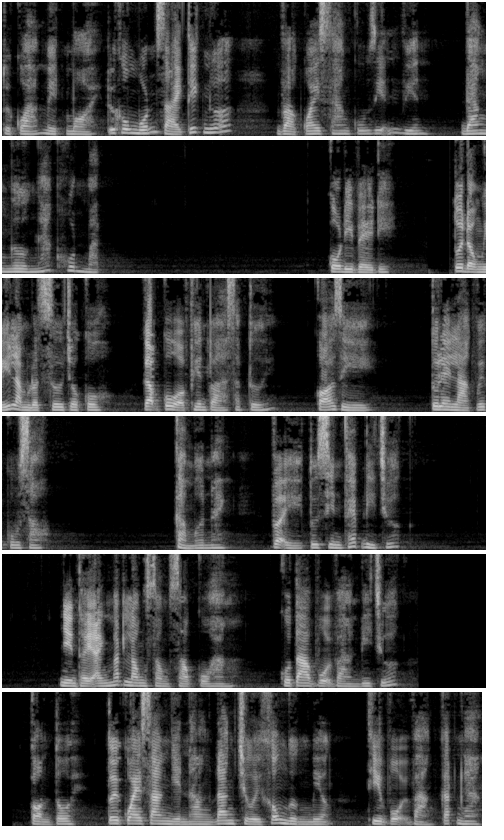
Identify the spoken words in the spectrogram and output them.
Tôi quá mệt mỏi, tôi không muốn giải thích nữa và quay sang cô diễn viên đang ngơ ngác khuôn mặt. Cô đi về đi. Tôi đồng ý làm luật sư cho cô. Gặp cô ở phiên tòa sắp tới. Có gì tôi liên lạc với cô sau. Cảm ơn anh. Vậy tôi xin phép đi trước. Nhìn thấy ánh mắt long sòng sọc của Hằng, cô ta vội vàng đi trước. Còn tôi, tôi quay sang nhìn Hằng đang chửi không ngừng miệng, thì vội vàng cắt ngang.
